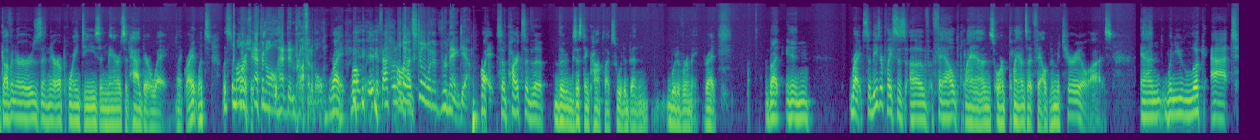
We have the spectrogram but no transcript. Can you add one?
governors and their appointees and mayors had had their way. Like, right? Let's let's demolish. Or if it. ethanol had been profitable. Right. Well, if ethanol, although had, it still would have remained, yeah. Right. So parts of the the existing complex would have been would have remained. Right. But in right, so these are places of failed plans or plans that failed to materialize. And when you look at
